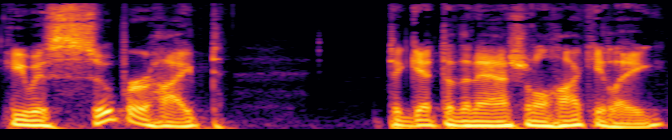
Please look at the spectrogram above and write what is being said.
He was super hyped to get to the National Hockey League.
